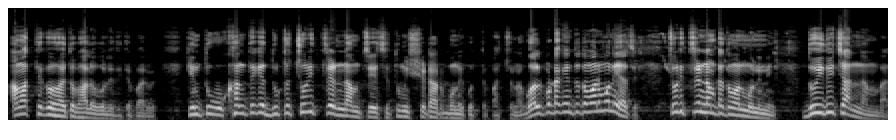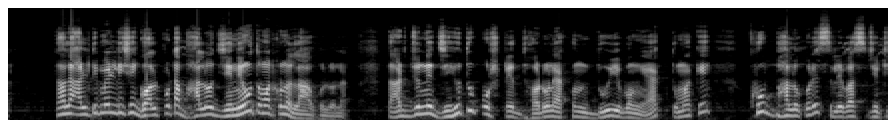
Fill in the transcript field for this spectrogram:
আমার থেকেও হয়তো ভালো বলে দিতে পারবে। কিন্তু ওখান থেকে দুটো চরিত্রের নাম চেয়েছে, তুমি সেটা আর মনে করতে পারছ না। গল্পটা কিন্তু তোমার মনে আছে, চরিত্রের নামটা তোমার মনে নেই। দুই দুই চার নাম্বার। তাহলে আলটিমেটলি সেই গল্পটা ভালো জেনেও তোমার কোনো লাভ হলো না। তার জন্য যেহেতু প্রশ্নের ধরন এখন দুই এবং এক, তোমাকে খুব ভালো করে সিলেবাস যেটি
